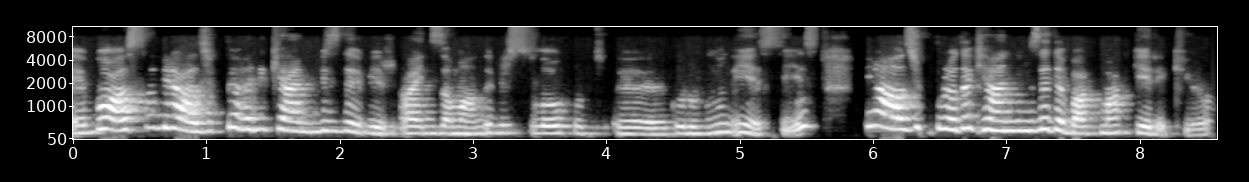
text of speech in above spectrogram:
E, bu aslında birazcık da hani kendi biz de bir aynı zamanda bir slow food e, grubunun üyesiyiz. Birazcık burada kendimize de bakmak gerekiyor.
